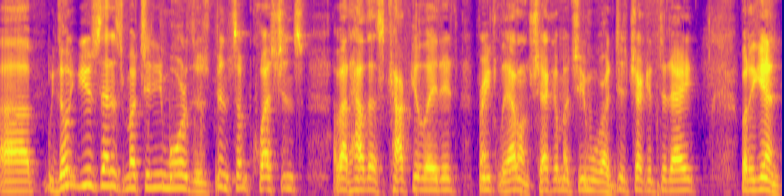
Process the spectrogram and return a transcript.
Uh, we don't use that as much anymore. There's been some questions about how that's calculated. Frankly, I don't check it much anymore. I did check it today. But again,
